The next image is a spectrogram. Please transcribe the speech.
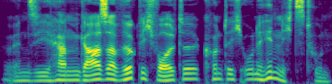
Wenn sie Herrn Gaser wirklich wollte, konnte ich ohnehin nichts tun.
